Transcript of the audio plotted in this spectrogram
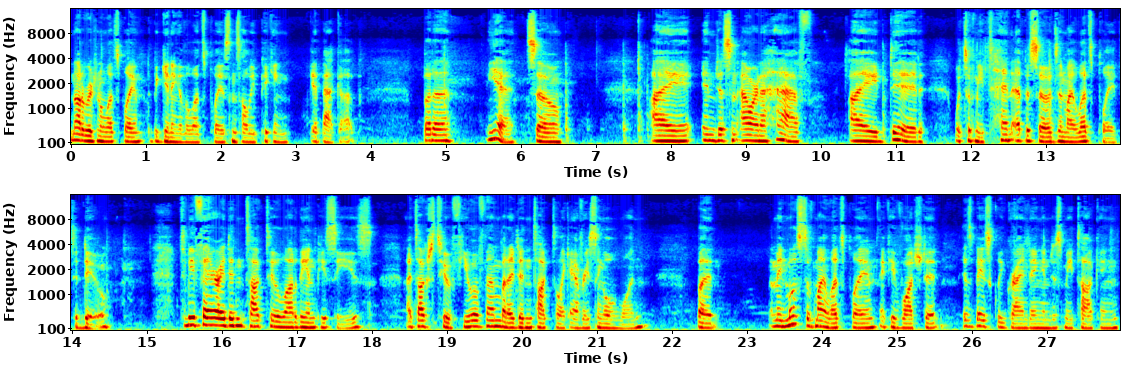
not original Let's Play, the beginning of the Let's Play, since I'll be picking it back up. But, uh, yeah, so I, in just an hour and a half, I did what took me 10 episodes in my Let's Play to do. To be fair, I didn't talk to a lot of the NPCs. I talked to a few of them, but I didn't talk to like every single one. But I mean, most of my Let's Play, if you've watched it, is basically grinding and just me talking.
